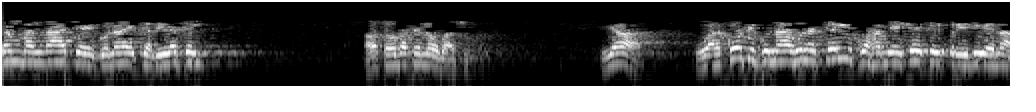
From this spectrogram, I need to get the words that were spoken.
کم بندا چې ګناه کبیره کوي او توبه ته نه وباسي یا ورکوټ ګناهونه کوي خو همیشه کوي پریدي نه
